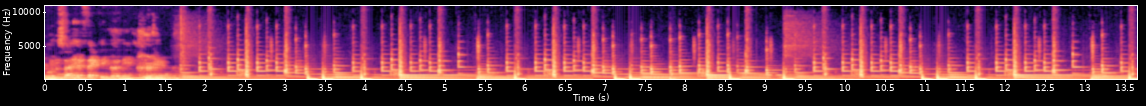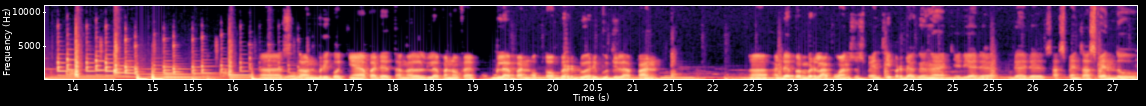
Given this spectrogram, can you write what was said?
bursa efek Indonesia Setahun berikutnya pada tanggal 8 November 8 Oktober 2008 eh, ada pemberlakuan suspensi perdagangan. Jadi ada udah ada suspend suspend tuh.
